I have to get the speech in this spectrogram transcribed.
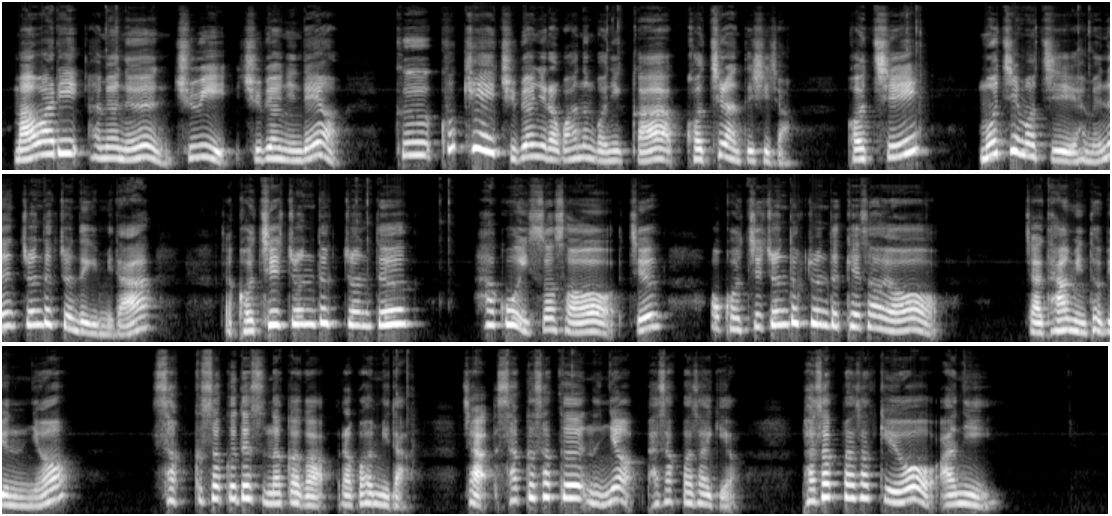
周り 하면은 주위, 주변인데요. 그 쿠키의 주변이라고 하는 거니까 거칠한 뜻이죠. 거치, 모찌모찌 하면은 쫀득쫀득입니다. 자, 거치 쫀득쫀득 하고 있어서, 즉, 어, 거치 쫀득쫀득해서요. 자, 다음 인터뷰는요. 사크사크 데스 나카가 라고 합니다. 자, 사크사크는요, 바삭바삭이요. 바삭바삭해요. 아니,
